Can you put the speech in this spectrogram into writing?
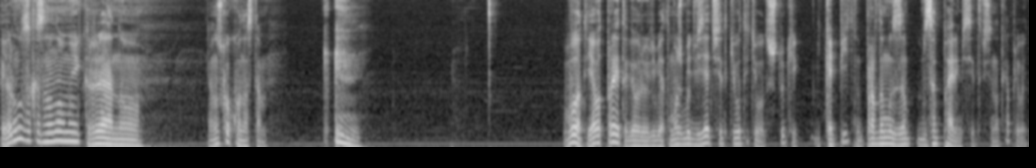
Вернулся к основному экрану. А ну сколько у нас там? вот, я вот про это говорю, ребят Может быть взять все-таки вот эти вот штуки И копить. Правда мы за запаримся это все накапливать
